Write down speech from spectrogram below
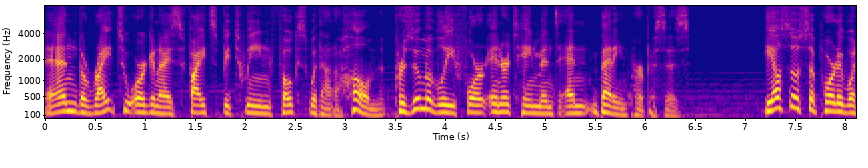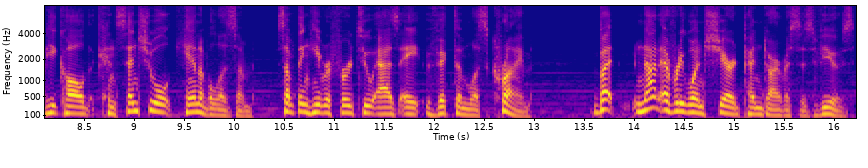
and the right to organize fights between folks without a home, presumably for entertainment and betting purposes. He also supported what he called consensual cannibalism, something he referred to as a victimless crime. But not everyone shared Pendarvis's views.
